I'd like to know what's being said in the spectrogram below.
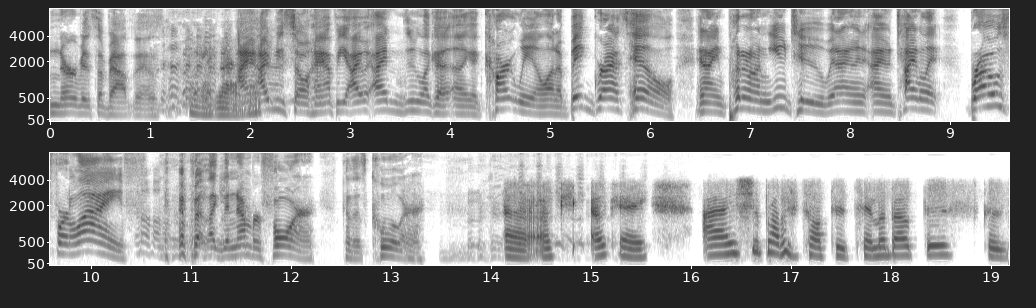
nervous about this. Oh. I, I'd be so happy. I, I'd do like a, like a cartwheel on a big grass hill, and I'd put it on YouTube, and I, I would title it "Bros for Life," but like the number four because it's cooler. Uh, okay, okay. I should probably talk to Tim about this because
